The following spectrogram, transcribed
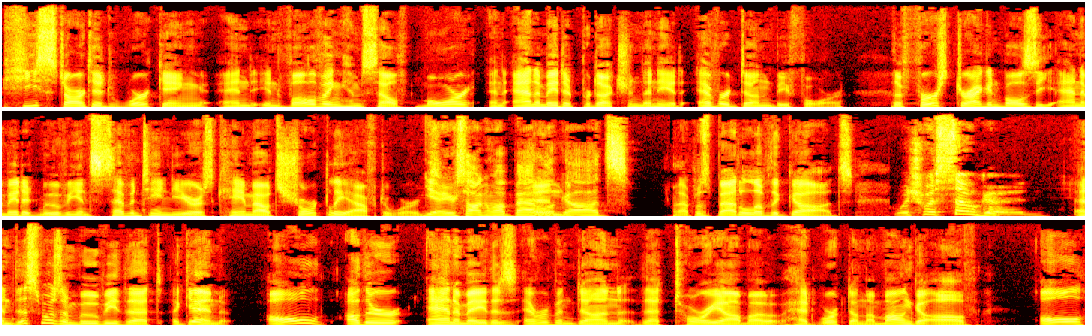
he started working and involving himself more in animated production than he had ever done before. The first Dragon Ball Z animated movie in 17 years came out shortly afterwards. Yeah, you're talking about Battle And- of Gods? That was Battle of the Gods. Which was so good. And this was a movie that, again, all other anime that has ever been done that Toriyama had worked on the manga of, all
